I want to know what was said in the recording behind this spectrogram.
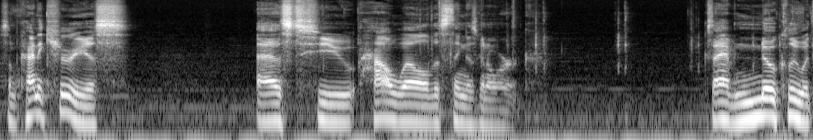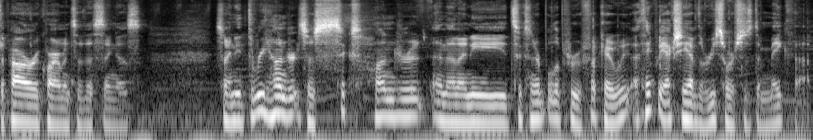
So I'm kind of curious as to how well this thing is going to work. Because I have no clue what the power requirements of this thing is. So I need 300, so 600, and then I need 600 bulletproof. Okay, we, I think we actually have the resources to make that.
